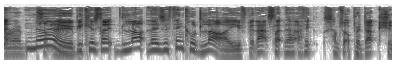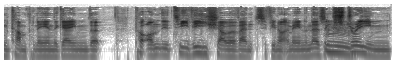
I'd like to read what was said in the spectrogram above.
I or a don't know because like li- there's a thing called Live, but that's like the, I think some sort of production company in the game that put on the TV show events, if you know what I mean. And there's Extreme,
